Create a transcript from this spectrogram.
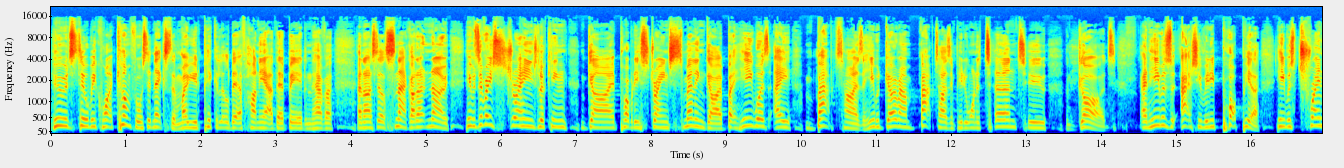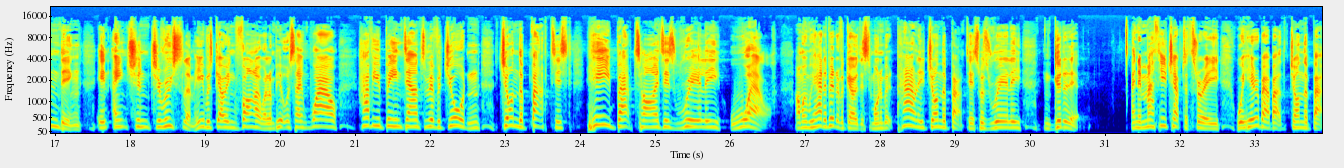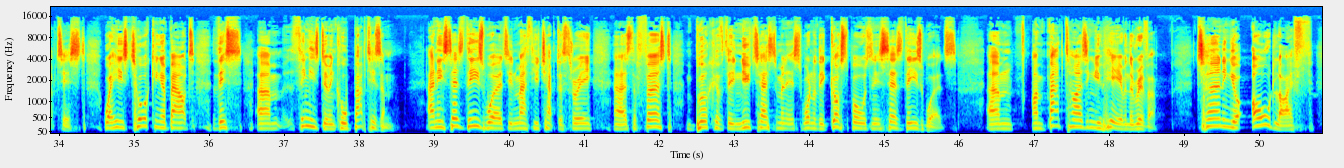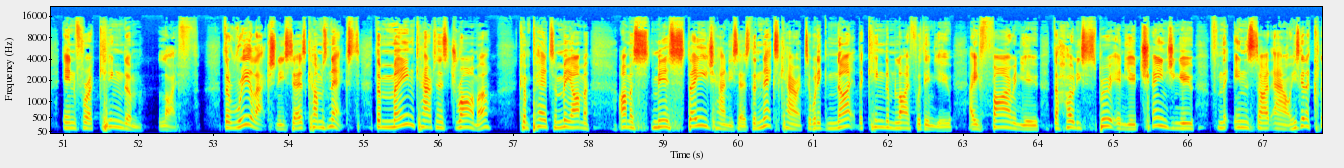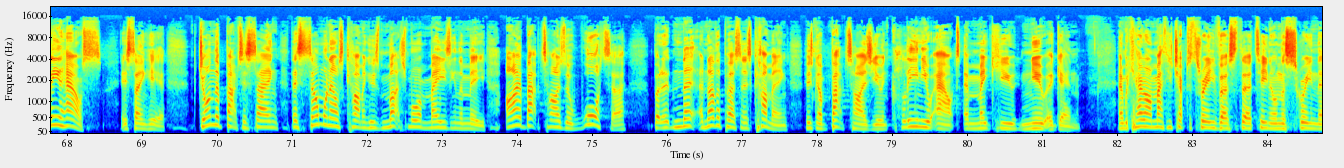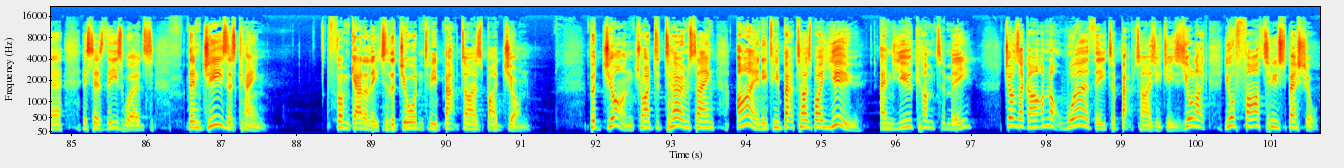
who would still be quite comfortable sitting next to them. Maybe you'd pick a little bit of honey out of their beard and have a, a nice little snack. I don't know. He was a very strange looking guy, probably a strange smelling guy, but he was a baptizer. He would go around baptizing people who want to turn to God. And he was actually really popular. He was trending in ancient Jerusalem. He was going viral, and people were saying, Wow, have you been down to River Jordan? John the Baptist, he baptizes really well. I mean, we had a bit of a go this morning, but apparently John the Baptist was really good at it. And in Matthew chapter 3, we hear about, about John the Baptist, where he's talking about this um, thing he's doing called baptism. And he says these words in Matthew chapter 3. Uh, it's the first book of the New Testament, it's one of the Gospels, and it says these words um, I'm baptizing you here in the river, turning your old life in for a kingdom life. The real action, he says, comes next. The main character in this drama, compared to me, I'm a, I'm a mere stagehand, he says. The next character will ignite the kingdom life within you, a fire in you, the Holy Spirit in you, changing you from the inside out. He's going to clean house, it's saying here. John the Baptist is saying, There's someone else coming who's much more amazing than me. I baptize with water, but another person is coming who's going to baptize you and clean you out and make you new again. And we carry on Matthew chapter 3, verse 13 on the screen there. It says these words Then Jesus came from Galilee to the Jordan to be baptized by John. But John tried to deter him, saying, I need to be baptized by you, and you come to me. John's like, I'm not worthy to baptize you, Jesus. You're like, you're far too special.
